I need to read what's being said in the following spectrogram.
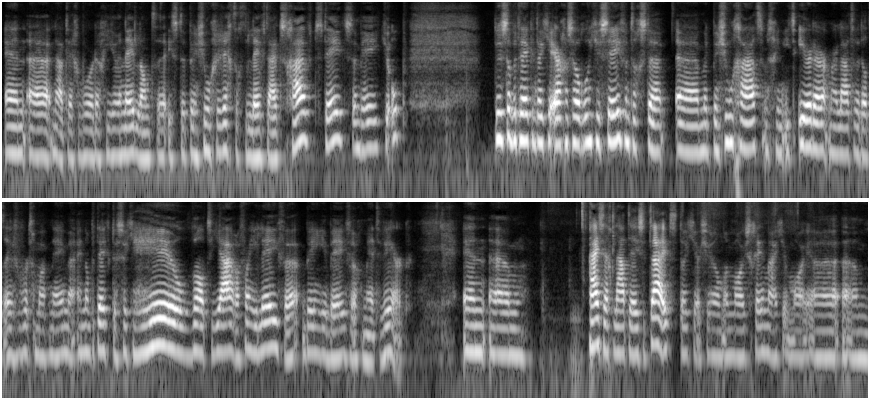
En uh, nou, tegenwoordig hier in Nederland is de pensioengerechtigde leeftijd schuift steeds een beetje op. Dus dat betekent dat je ergens zo rond je zeventigste uh, met pensioen gaat. Misschien iets eerder, maar laten we dat even voor het gemak nemen. En dat betekent dus dat je heel wat jaren van je leven ben je bezig met werk. En um, hij zegt, laat deze tijd, dat je als je dan een mooi schemaatje, een mooi uh, um,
